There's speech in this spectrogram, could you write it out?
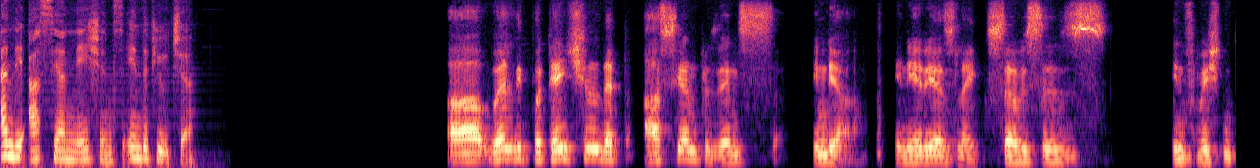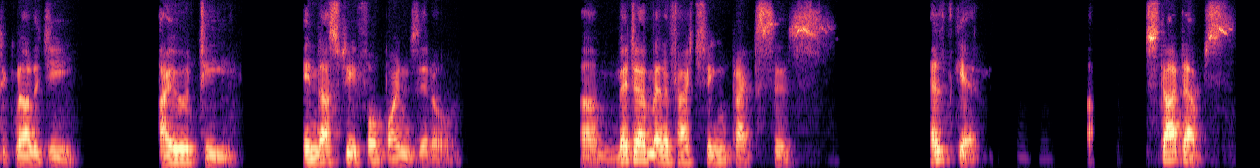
and the ASEAN nations in the future? Uh, well, the potential that ASEAN presents India in areas like services, information technology, IoT, Industry 4.0, um, better manufacturing practices, healthcare, uh, startups,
